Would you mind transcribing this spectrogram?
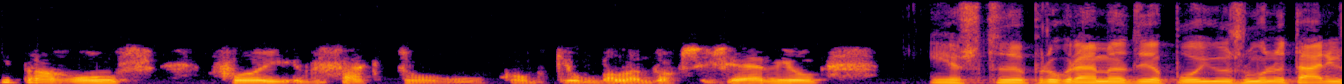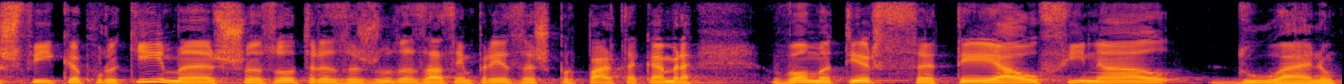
e para alguns foi de facto como que um balão de oxigênio, este programa de apoios monetários fica por aqui, mas as outras ajudas às empresas por parte da Câmara vão manter-se até ao final do ano.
